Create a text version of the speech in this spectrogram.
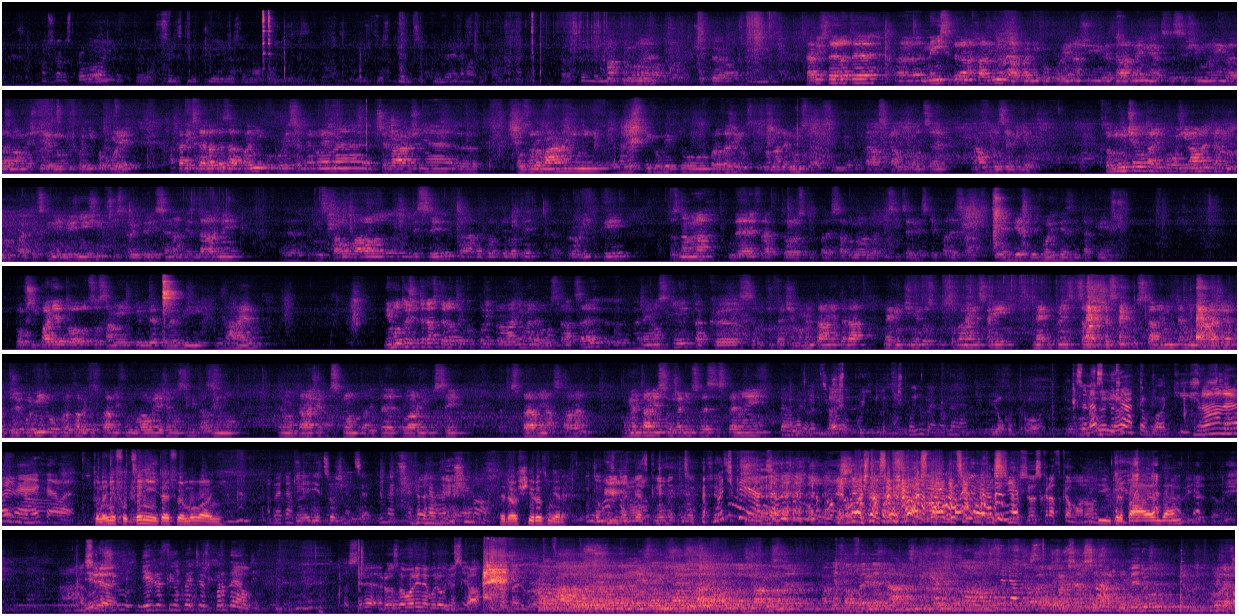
Máš rád rozpravování? Tak to se vždycky určuje, že jsem na tom. Den předtím. Ne, nemáte Teraz ten není. Tady v téhleté, uh, nyní se teda nacházíme v západní kopuli naší hvězdárny, jak jste si všimli, vedle máme ještě jednu východní kopuli. A tady v téhleté západní kopuli se věnujeme převážně uh, pozorování nebeských objektů pro veřejnost, to znamená demonstracím, ukázkám toho, co na obloze vidět. K tomu účelu tady používáme ten prakticky nejběžnější přístroj, který se na hvězdárny eh, instaloval kdysi právě pro tyhle ty eh, prohlídky. To znamená UD refraktor 150 na 2250, ty hvězdy, dvojhvězdy taky. Po případě to, o co sami ty lidé projeví zájem. Mimo to, že teda v této kopuli provádíme demonstrace eh, veřejnosti, tak eh, se počítače momentálně teda, nevím, čím je to způsobeno, jestli ne úplně zcela přesným ustavením té montáže, protože podmínkou pro to, aby to správně fungovalo, je, že musí být azimut té montáže a sklon tady té polární osy správně nastaven. Momentálně jsou řadnicové systémy. Jo, kontrolovat. Co nás pořád fotíš? No, nevím, no. Ale. To není focení, to je filmování. To je něco více. To je další rozměr. Potom už mít 5 kilometrů. Počkej, já to Jenom až to se z toho bicyklu pustí. Šel s kratkama, no. Tím krpálem tam. Někde si upečeš prdel. asi jde, rozhovory nebudou dneska. Takže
